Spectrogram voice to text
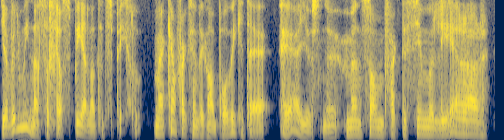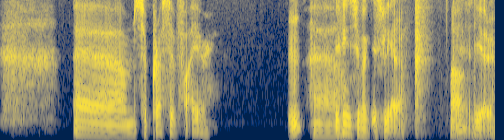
Jag vill minnas att jag har spelat ett spel, men jag kan faktiskt inte komma på vilket det är just nu, men som faktiskt simulerar eh, Suppressive Fire. Mm. Eh, det finns ju faktiskt flera. Ja. Eh, Det gör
